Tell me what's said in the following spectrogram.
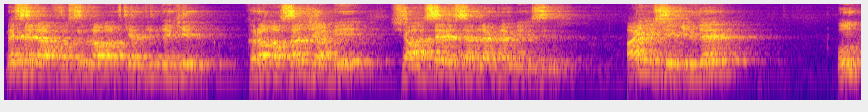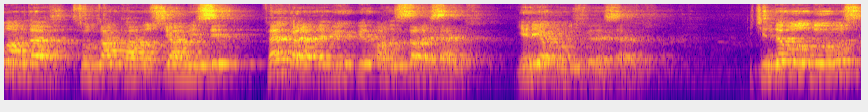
Mesela Fas'ın Rabat kentindeki Kral Hasan Camii şaheser eserlerden birisidir. Aynı şekilde Umman'da Sultan Kabus Camisi fevkalade büyük bir anıtsal eserdir. Yeni yapılmış bir eserdir. İçinde bulunduğumuz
